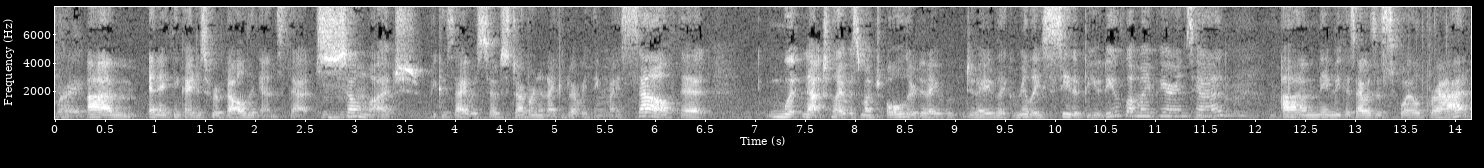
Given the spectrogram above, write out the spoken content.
Right. Um, and I think I just rebelled against that Mm-hmm. so much because I was so stubborn and I could do everything myself that. w- Not till I was much older did I did I like really see the beauty of what my parents had. Mm-hmm. Um, maybe because I was a spoiled brat.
